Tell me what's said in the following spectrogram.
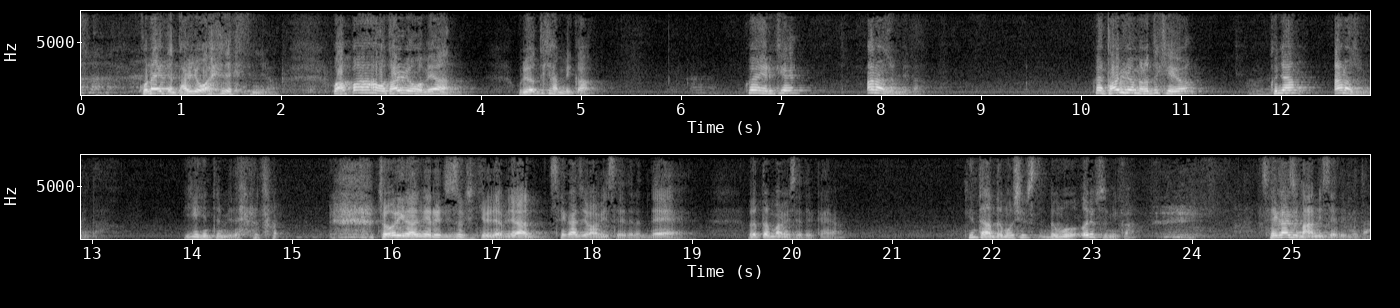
그 나이 때는 달려와야 되거든요. 그 아빠하고 달려오면, 우리 어떻게 합니까? 그냥 이렇게 안아줍니다. 그냥 달려오면 어떻게 해요? 그냥 안아줍니다. 이게 힌트입니다, 여러분. 조리 관계를 지속시키려면 세 가지 마음이 있어야 되는데, 어떤 마음이 있어야 될까요? 힌트가 너무 쉽, 너무 어렵습니까? 세 가지 마음이 있어야 됩니다.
